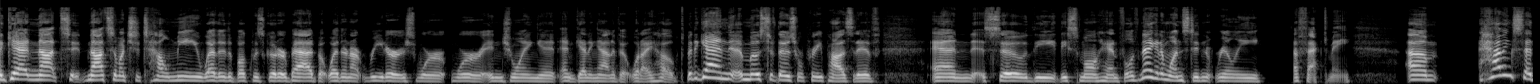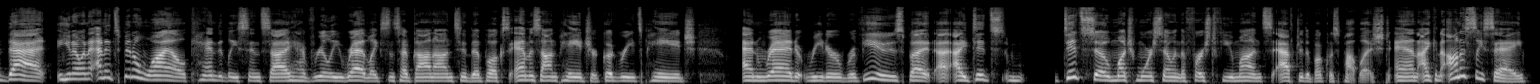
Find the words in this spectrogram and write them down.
again not to not so much to tell me whether the book was good or bad but whether or not readers were were enjoying it and getting out of it what i hoped. But again most of those were pretty positive. And so the the small handful of negative ones didn't really affect me. Um having said that you know and, and it's been a while candidly since i have really read like since i've gone on to the book's amazon page or goodreads page and read reader reviews but I, I did did so much more so in the first few months after the book was published. And I can honestly say,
